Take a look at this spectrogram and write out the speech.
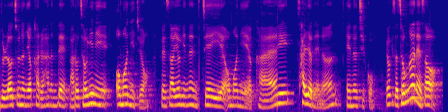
눌러주는 역할을 하는데 바로 정인이 어머니죠. 그래서 여기는 제2의 어머니의 역할이 살려내는 에너지고 여기서 정관에서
